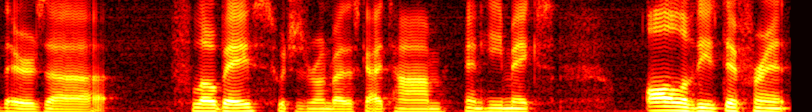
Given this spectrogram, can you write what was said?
there's a Flowbase, which is run by this guy Tom, and he makes all of these different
